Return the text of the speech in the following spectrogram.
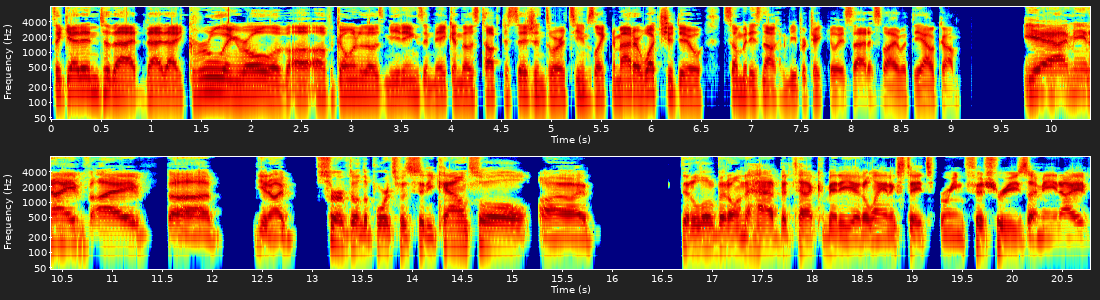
to get into that that that grueling role of of going to those meetings and making those tough decisions where it seems like no matter what you do somebody's not going to be particularly satisfied with the outcome. Yeah i mean i've i've uh you know i served on the portsmouth city council i uh, did a little bit on the habitat committee at atlantic states marine fisheries i mean i've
